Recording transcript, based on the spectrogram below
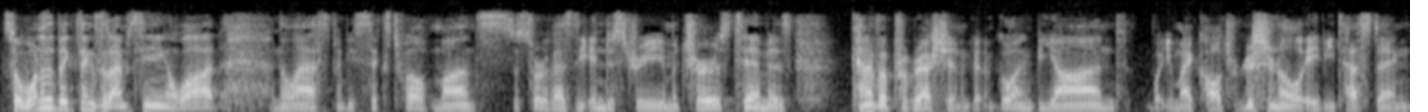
So, one of the big things that I'm seeing a lot in the last maybe six, 12 months, sort of as the industry matures, Tim, is kind of a progression going beyond what you might call traditional A B testing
